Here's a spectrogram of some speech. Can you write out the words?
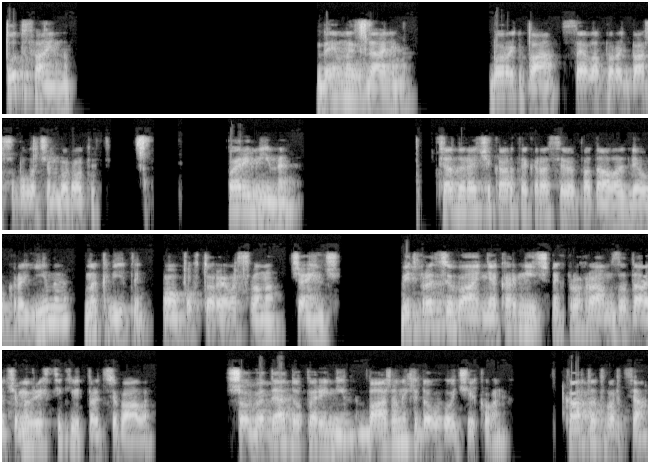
Тут файно. Дивимось далі. Боротьба, сила боротьба, щоб було чим боротися. Переміни. Ця, до речі, карта якраз і випадала для України на квітень. О, повторилась вона. Change. Відпрацювання кармічних програм, задач. Ми вже стільки відпрацювали, що веде до перемін, бажаних і довгоочікуваних. Карта творця.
